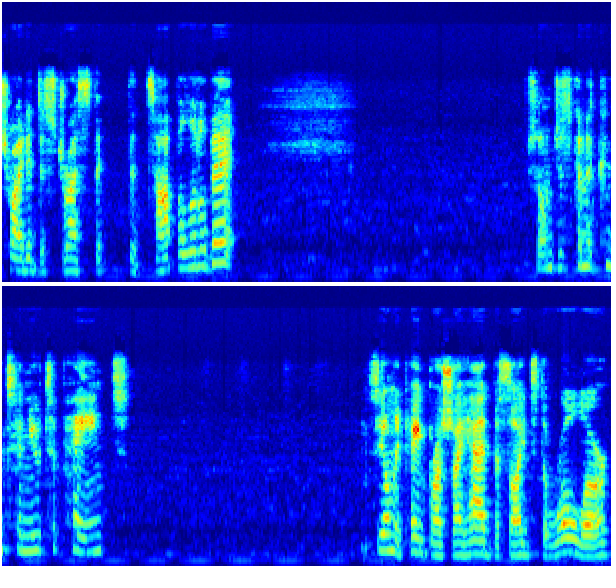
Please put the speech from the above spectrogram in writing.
try to distress the, the top a little bit. So I'm just going to continue to paint. It's the only paintbrush I had besides the roller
